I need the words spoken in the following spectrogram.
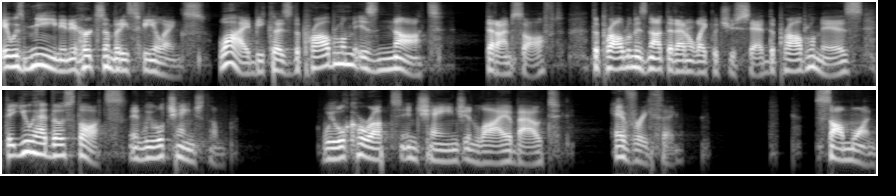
It was mean and it hurt somebody's feelings. Why? Because the problem is not that I'm soft. The problem is not that I don't like what you said. The problem is that you had those thoughts and we will change them. We will corrupt and change and lie about everything. Psalm 1.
